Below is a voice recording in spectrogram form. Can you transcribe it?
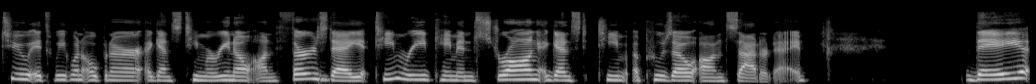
to its week one opener against Team Moreno on Thursday, Team Read came in strong against Team Apuzzo on Saturday. They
